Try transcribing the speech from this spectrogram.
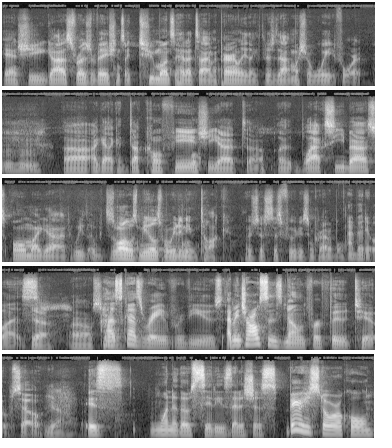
and she got us reservations like two months ahead of time. Apparently, like there's that much to wait for it. Mm-hmm. Uh, I got like a duck confit, and she got uh, a black sea bass. Oh my god, we it's one of those meals where we didn't even talk. It was just this food is incredible. I bet it was. Yeah. Uh, so, Husk has rave reviews. I mean, Charleston's known for food too, so Yeah. it's one of those cities that is just very historical,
